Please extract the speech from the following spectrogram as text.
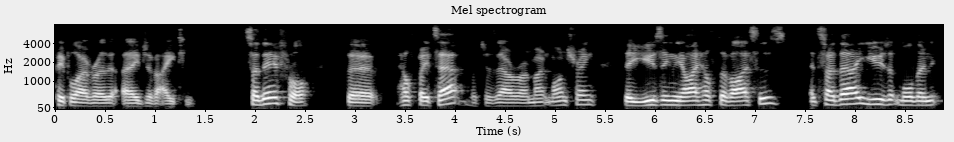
people over the age of 80. So therefore, the HealthBeats app, which is our remote monitoring, they're using the iHealth devices. And so they use it more than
